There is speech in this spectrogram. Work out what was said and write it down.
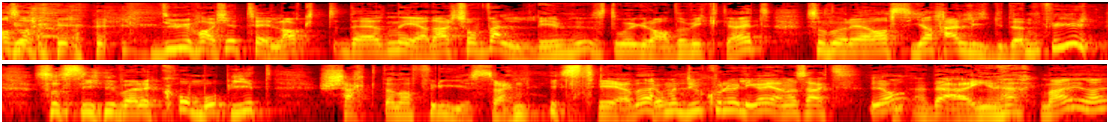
Altså, du har ikke tillagt det nede der så veldig stor grad av viktighet. Så når jeg da sier at her ligger det en fyr, så sier du bare 'kom opp hit', sjekk denne fryseren i stedet. Jo, men du kunne jo like gjerne sagt Ja. Det er ingen her. Nei, nei.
